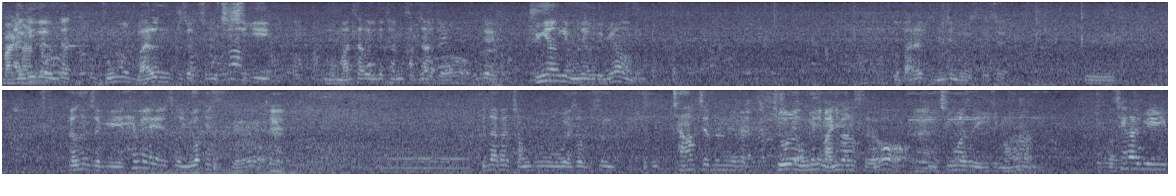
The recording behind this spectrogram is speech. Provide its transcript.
아니 많이 그러니까 잘하는 일단 좋은 건 말은 글자 쓰고 지식이 뭐 많다고 하니까 저는 감사하죠. 근데 중요한 게 뭐냐 그러면 아, 그 말을 듣는지 모르겠어요. 이제 그 저는 저기 해외에서 유학했을 때 네. 어, 그 나라 정부에서 무슨 장학자들이나 지원이 은근히 많이 받았어요. 네. 지금 와서 얘기지만 그 생활비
